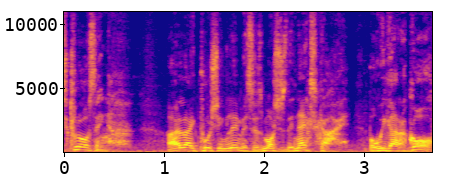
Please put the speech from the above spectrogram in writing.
Plane's closing. I like pushing limits as much as the next guy, but we gotta go.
